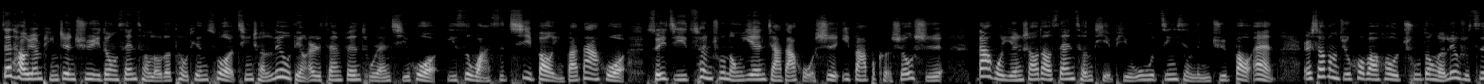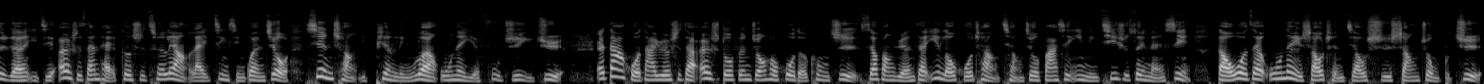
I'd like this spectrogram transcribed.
在桃园平镇区一栋三层楼的透天厝，清晨六点二十三分突然起火，疑似瓦斯气爆引发大火，随即窜出浓烟，夹杂火势，一发不可收拾。大火延烧到三层铁皮屋，惊醒邻居报案。而消防局获报后，出动了六十四人以及二十三台各式车辆来进行灌救，现场一片凌乱，屋内也付之一炬。而大火大约是在二十多分钟后获得控制，消防员在一楼火场抢救，发现一名七十岁男性倒卧在屋内，烧成焦尸，伤重不治。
